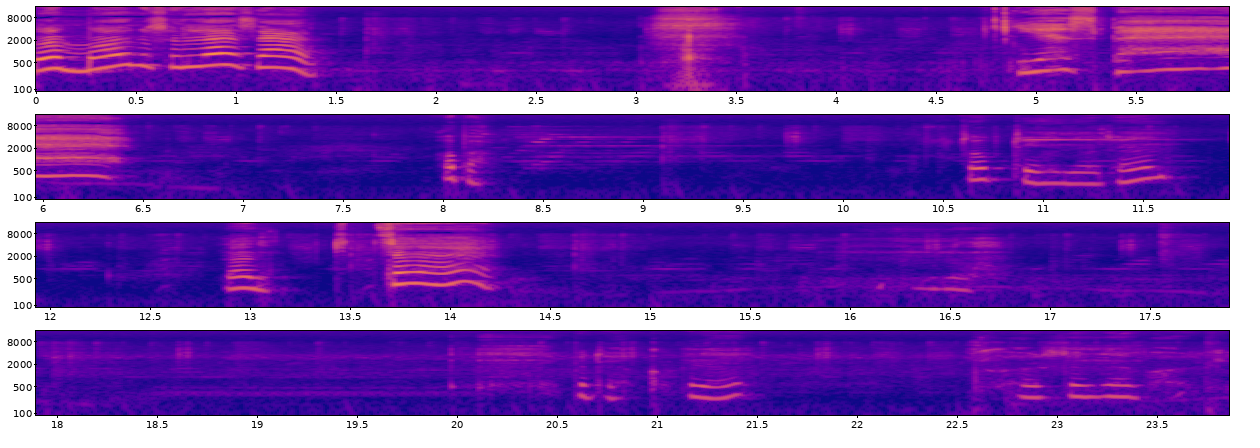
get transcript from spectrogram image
Lan mal mısın lan sen? Yes be. Hoppa. Stop diyor neden? Lan gitsene. Bir dakika bu ne? Yukarıda ne var ki?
